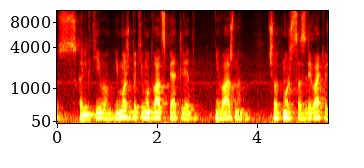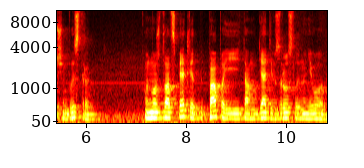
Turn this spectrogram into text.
с коллективом. И может быть ему 25 лет, неважно. Человек может созревать очень быстро. Он может 25 лет быть папой, и там дяди взрослые на него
